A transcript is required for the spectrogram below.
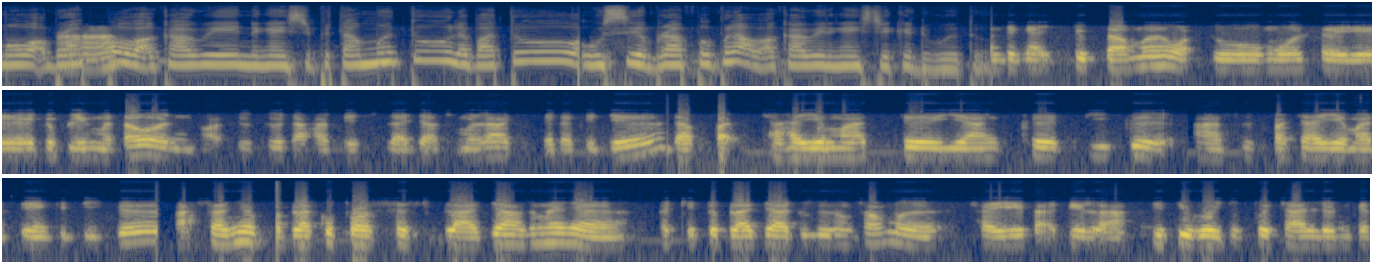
umur awak berapa Ha. awak kahwin dengan isteri pertama tu, lepas tu usia berapa pula awak kahwin dengan isteri kedua tu? dengan isteri pertama waktu umur saya 25 tahun. Waktu tu dah habis belajar semula, kita dah kerja. Dapat cahaya mata yang ketiga. Ah, selepas cahaya mata yang ketiga, asalnya berlaku proses belajar sebenarnya. Kita belajar dulu sama-sama. Saya tak adalah tiba-tiba jumpa calon ke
